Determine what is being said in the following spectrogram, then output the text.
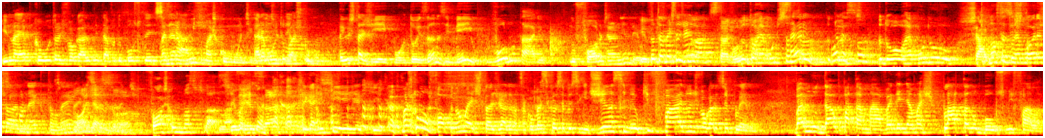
E na época o outro advogado me dava do bolso dele Mas era reais. muito mais comum antigamente. Era muito mais comum. Eu estagiei por dois anos e meio voluntário no Fórum de Aranindeu. Eu, eu também estagiei lá. O doutor Raimundo Santana. Sério? Doutor Olha só. Doutor Raimundo... Chaves. Nossas histórias se conectam, né? Olha só. Forte como nossos lados. Chega, chega arrepiei aqui. Mas como o foco não é estagiário nessa conversa, eu quero saber o seguinte. Jean Simeu, o que faz um advogado ser pleno? vai mudar o patamar, vai ganhar mais plata no bolso. Me fala,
